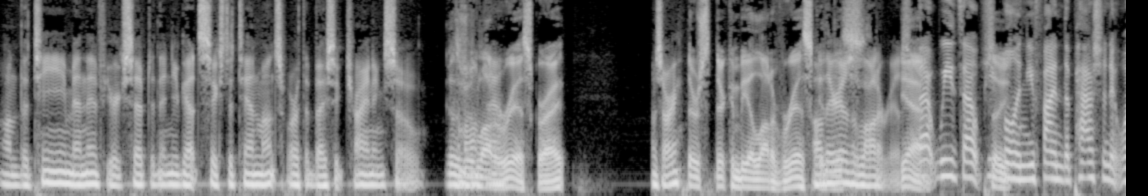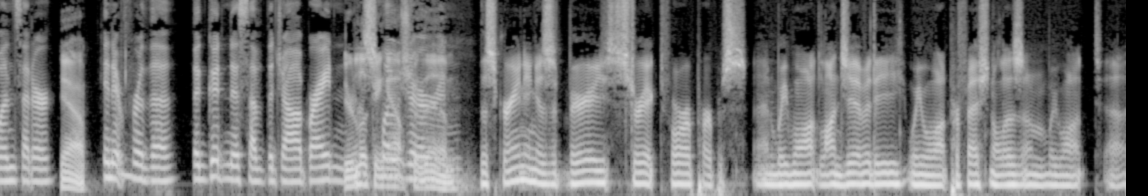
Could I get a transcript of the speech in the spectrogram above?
on the team. And if you're accepted, then you've got six to 10 months worth of basic training. So Because there's a lot of risk, right? I'm sorry. There's there can be a lot of risk. Oh, in there is this. a lot of risk. Yeah. That weeds out So- people and you find the passionate ones that are Yeah. in it for the, the goodness of the job, right? And You're looking out for them. The screening is very strict for a purpose, and we want longevity, we want professionalism, we want uh,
